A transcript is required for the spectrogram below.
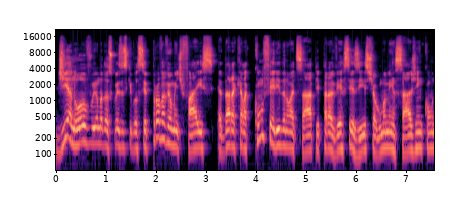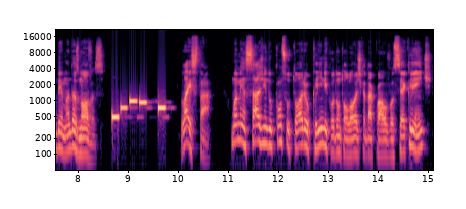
Dia novo e uma das coisas que você provavelmente faz é dar aquela conferida no WhatsApp para ver se existe alguma mensagem com demandas novas. Lá está, uma mensagem do consultório clínico odontológica da qual você é cliente,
